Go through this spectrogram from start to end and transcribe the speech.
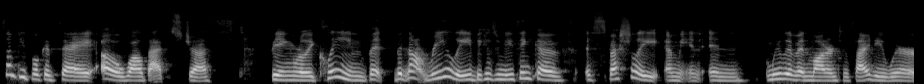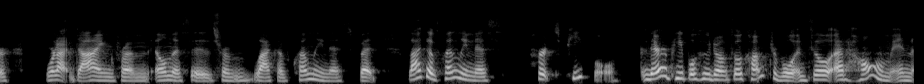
some people could say, "Oh, well, that's just being really clean," but but not really, because when you think of, especially, I mean, in, in we live in modern society where we're not dying from illnesses from lack of cleanliness, but lack of cleanliness hurts people. There are people who don't feel comfortable and feel at home in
